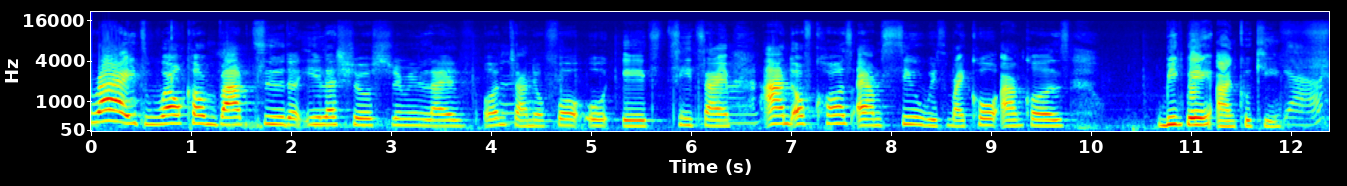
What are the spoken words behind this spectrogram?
right, welcome back to the Ela Show streaming live on channel 408 Tea Time. And of course, I am still with my co anchors, Big Bay and Cookie. Yeah.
